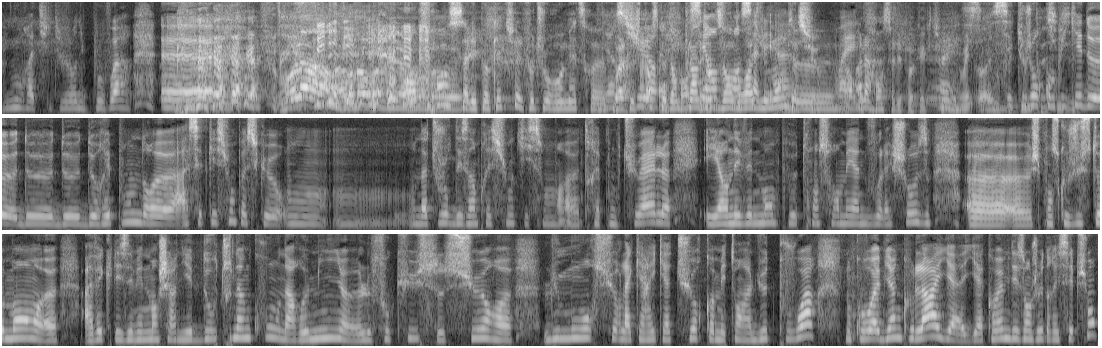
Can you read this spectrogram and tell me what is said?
L'humour a-t-il toujours du pouvoir? Euh, Voilà, C'est l'idée. en France, à l'époque actuelle, il faut toujours remettre. Bien parce que je pense sûr. que dans plein d'autres endroits France, du monde. Bien sûr. euh, Alors, voilà. En France à l'époque actuelle, Ouais. oui, vous c'est toujours compliqué de, de, de, de répondre à cette question parce que on, on, on a toujours des impressions qui sont euh, très ponctuelles et un événement peut transformer à nouveau la chose. Euh, euh, je pense que justement, avec les événements Charlie Hebdo, tout d'un coup, on a remis le focus sur l'humour, sur la caricature comme étant un lieu de pouvoir. Donc on voit bien que là, il y a, quand même des enjeux de réception.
